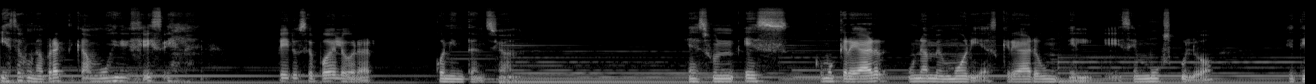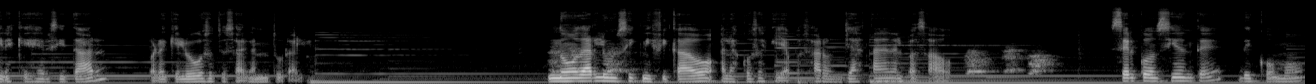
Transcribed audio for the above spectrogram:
Y esta es una práctica muy difícil, pero se puede lograr con intención. Es, un, es como crear una memoria, es crear un, ese músculo que tienes que ejercitar para que luego eso te salga natural. No darle un significado a las cosas que ya pasaron, ya están en el pasado. Ser consciente de cómo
